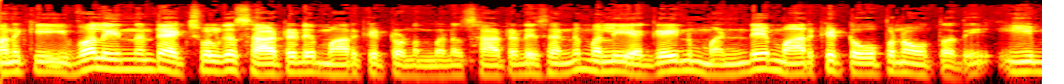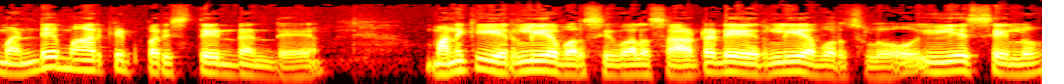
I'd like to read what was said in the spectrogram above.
మనకి ఇవాళ ఏంటంటే యాక్చువల్గా సాటర్డే మార్కెట్ ఉండదు మేడం. సాటర్డే సండే మళ్ళీ అగైన్ మండే మార్కెట్ ఓపెన్ అవుతుంది. ఈ మండే మార్కెట్ పరిస్థితి ఏంటంటే మనకి ఎర్లీ అవర్స్ ఇవాళ సాటర్డే ఎర్లీ అవర్స్లో యూఎస్ఏలో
